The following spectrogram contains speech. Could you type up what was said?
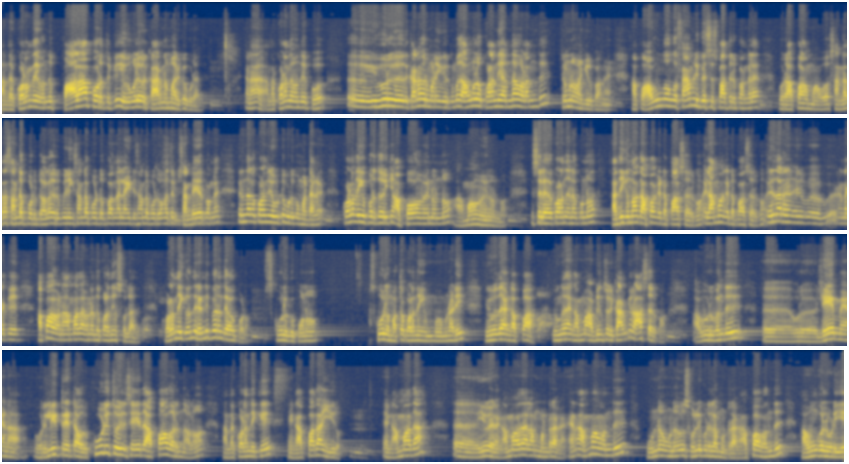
அந்த குழந்தை வந்து பாலாக போகிறதுக்கு இவங்களே ஒரு காரணமாக இருக்கக்கூடாது. ஏன்னா அந்த குழந்தை வந்து இப்போது இவர் கணவர் மனைவி இருக்கும்போது அவங்களும் குழந்தையா இருந்தால் வளர்ந்து திருமணம் வாங்கியிருப்பாங்க. அப்போ அவங்கவுங்க ஃபேமிலி பேசிஸ் பார்த்துருப்பாங்கல்ல. ஒரு அப்பா அம்மாவோ சண்டை தான் சண்டை போட்டுட்டாலும் இருக்கும். இன்னைக்கு சண்டை போட்டுப்பாங்க நைட்டு சண்டை போடுவாங்க திருப்பி சண்டையே இருப்பாங்க. இருந்தாலும் குழந்தைய விட்டு கொடுக்க மாட்டாங்க. குழந்தைய பொறுத்த வரைக்கும் அப்பாவும் வேணும்னோ அம்மாவும் வேணும்னோ. சில குழந்தை என்ன பண்ணும்? அதிகமாக அப்பா கிட்ட பாசம் இருக்கும். இல்லை அம்மா கிட்ட பாசம் இருக்கும். இருந்தாலும் எனக்கு அப்பா வேணாம் அம்மா தான் வேணும் அந்த குழந்தையும் சொல்லாது. குழந்தைக்கு வந்து ரெண்டு பேரும் தேவைப்படும். ஸ்கூலுக்கு போகணும் ஸ்கூலில் மற்ற குழந்தைங்க முன்னாடி இவங்க தான் எங்கள் அப்பா இவங்க தான் எங்கள் அம்மா அப்படின்னு சொல்லி காமிக்கிற ஆசை இருக்கும். அவர் வந்து ஒரு லேமேனா ஒரு லிட்ரேட்டாக ஒரு கூலி தொழில் செய்த அப்பாவாக இருந்தாலும் அந்த குழந்தைக்கு எங்கள் அப்பா தான் ஹீரோ எங்கள் அம்மா தான் ஹீரோ எங்கள் அம்மா தான் எல்லாம் பண்ணுறாங்க ஏன்னா அம்மா வந்து உண்ண உணவு சொல்லிக் கொடுக்கலாம்ன்றாங்க அப்பா வந்து அவங்களுடைய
